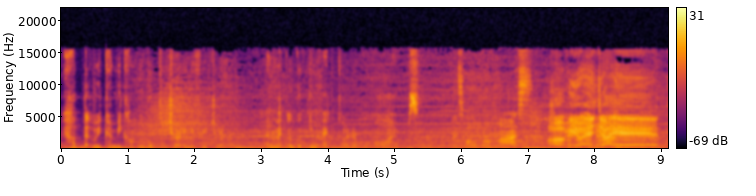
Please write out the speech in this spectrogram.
We hope that we can become a good teacher in the future and make a good impact to other people's lives. That's all from us. Hope you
